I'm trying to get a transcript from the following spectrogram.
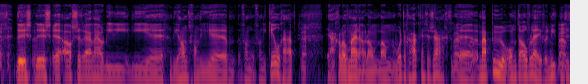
dus dus eh, als zodra nou die, die, die, die hand van die, van, van die keel gaat, Ja. ja, geloof mij nou, dan, dan wordt er gehakt en gezaagd. Ja. Maar puur om te overleven. Niet, Ja. het, is,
